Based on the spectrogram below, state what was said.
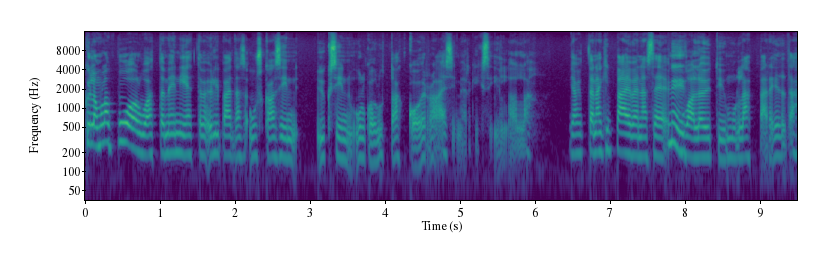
kyllä mulla puoli vuotta meni, että mä ylipäätänsä uskalsin yksin ulkoiluttaa koiraa esimerkiksi illalla. Ja tänäkin päivänä se niin. kuva löytyy mun läppäriltä,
